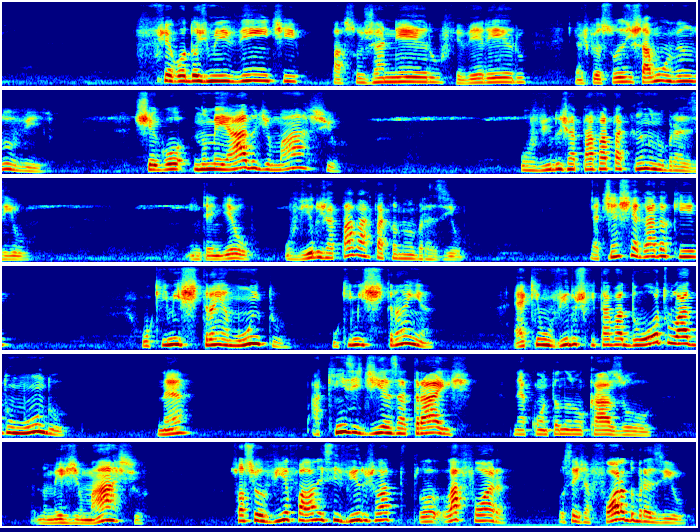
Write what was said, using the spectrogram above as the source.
Chegou 2020, passou janeiro, fevereiro, e as pessoas estavam ouvindo do vírus. Chegou no meado de março, o vírus já estava atacando no Brasil. Entendeu? O vírus já estava atacando no Brasil. Já tinha chegado aqui. O que me estranha muito, o que me estranha é que um vírus que estava do outro lado do mundo, né? Há 15 dias atrás, né, contando no caso no mês de março, só se ouvia falar nesse vírus lá, lá fora, ou seja, fora do Brasil.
